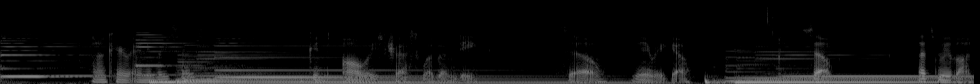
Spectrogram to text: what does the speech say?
I don't care what anybody says. You can always trust WebMD. So, there we go. So, let's move on.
